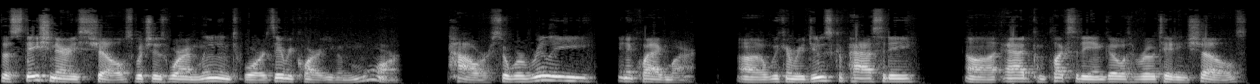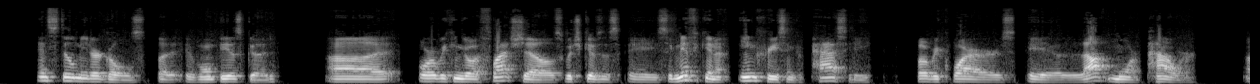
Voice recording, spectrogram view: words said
the stationary shelves, which is where I'm leaning towards, they require even more power. So we're really in a quagmire. Uh, we can reduce capacity, uh, add complexity, and go with rotating shelves and still meet our goals, but it won't be as good. Uh, or we can go with flat shelves, which gives us a significant increase in capacity, but requires a lot more power uh,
